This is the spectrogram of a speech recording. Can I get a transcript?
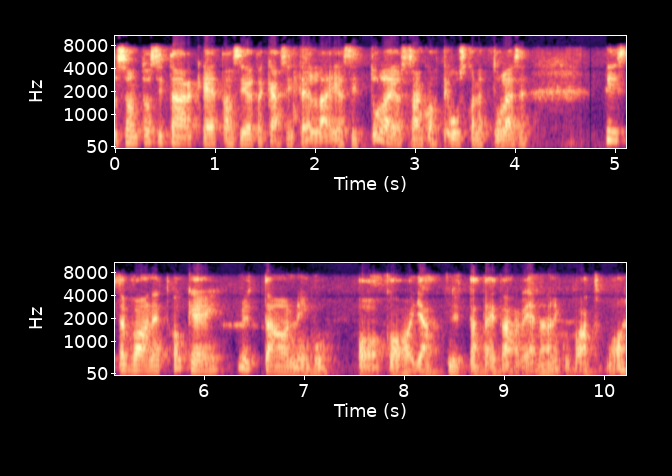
se on tosi tärkeää, että asioita käsitellään ja sitten tulee jossain kohti, uskon, että tulee se piste vaan, että okei, nyt tämä on niin kuin ok ja nyt tätä ei tarvitse enää niin vatvoa.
